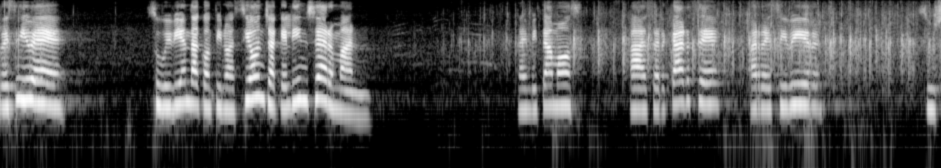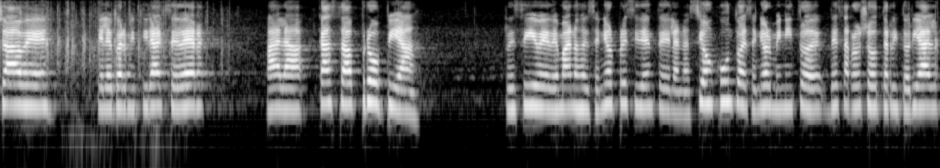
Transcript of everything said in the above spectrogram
Recibe su vivienda a continuación Jacqueline Sherman. La invitamos a acercarse a recibir su llave que le permitirá acceder a la casa propia. Recibe de manos del señor Presidente de la Nación junto al señor Ministro de Desarrollo Territorial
